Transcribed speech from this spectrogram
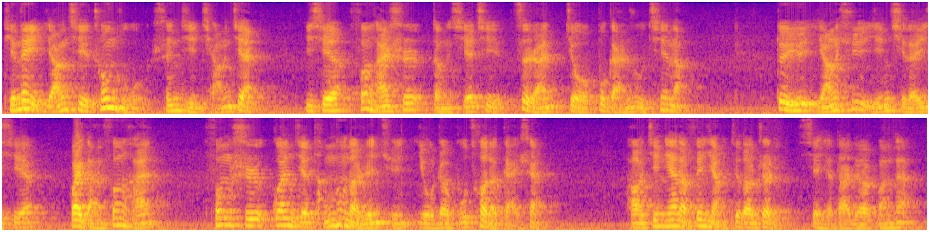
体内阳气充足，身体强健。一些风寒湿等邪气自然就不敢入侵了。对于阳虚引起的一些外感风寒、风湿关节疼痛的人群，有着不错的改善。好，今天的分享就到这里，谢谢大家的观看。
